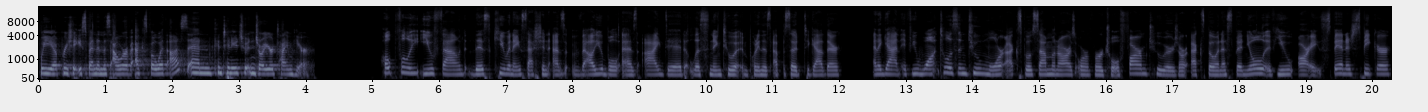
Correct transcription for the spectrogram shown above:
We appreciate you spending this hour of expo with us and continue to enjoy your time here. Hopefully you found this Q&A session as valuable as I did listening to it and putting this episode together. And again, if you want to listen to more Expo seminars or virtual farm tours or Expo en Espanol, if you are a Spanish speaker,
